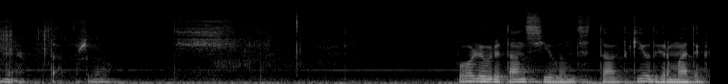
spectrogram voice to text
Не, так, можливо. Поліуретан Sealant. Так, такий от герметик.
